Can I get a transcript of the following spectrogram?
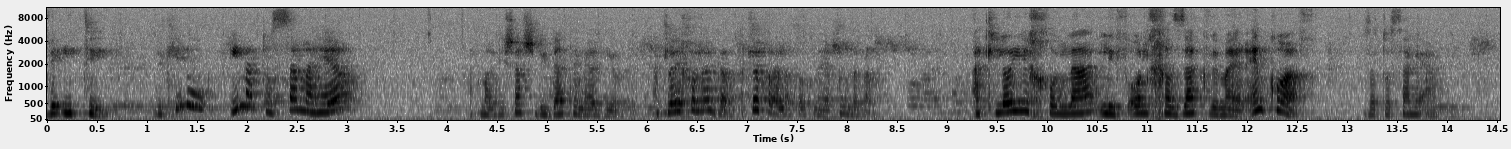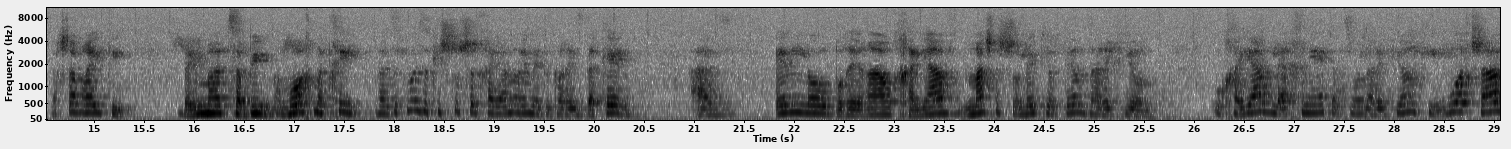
ואיטי. וכאילו, אם את עושה מהר, את מרגישה שדידת אנרגיות. את לא יכולה גם, את לא יכולה לעשות מהר שום דבר. את לא יכולה לפעול חזק ומהר, אין כוח. אז את עושה לאט. ועכשיו ראיתי, באים העצבים, המוח מתחיל, אבל זה כמו איזה קשקוש של חיה נואמת, הוא כבר הזדקן. אז אין לו ברירה, הוא חייב, מה ששולט יותר זה הרפיון. הוא חייב להכניע את עצמו לרפיון, כי הוא עכשיו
